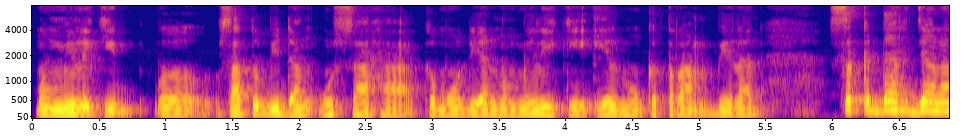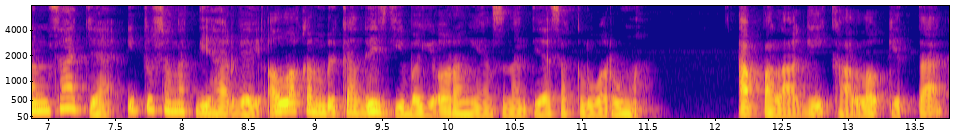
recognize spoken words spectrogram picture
memiliki uh, satu bidang usaha kemudian memiliki ilmu keterampilan sekedar jalan saja itu sangat dihargai. Allah akan berikan rezeki bagi orang yang senantiasa keluar rumah. Apalagi kalau kita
